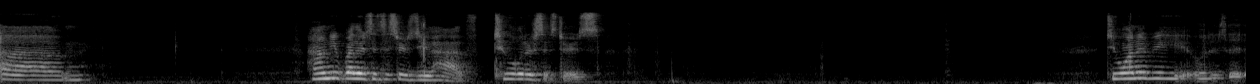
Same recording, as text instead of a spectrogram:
Um, how many brothers and sisters do you have? Two older sisters. Do you want to be. What is it?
